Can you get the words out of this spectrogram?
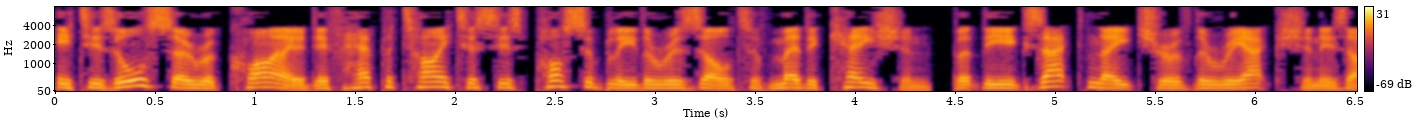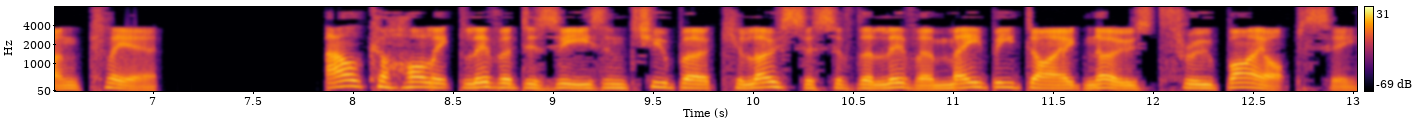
It is also required if hepatitis is possibly the result of medication, but the exact nature of the reaction is unclear. Alcoholic liver disease and tuberculosis of the liver may be diagnosed through biopsy.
